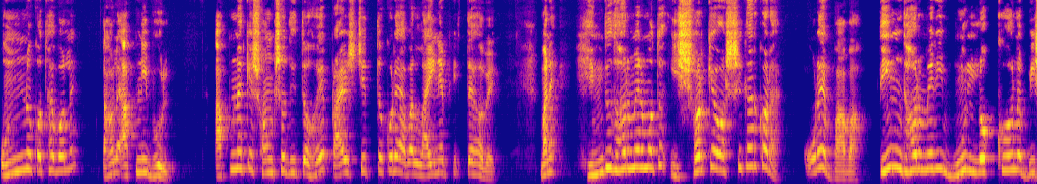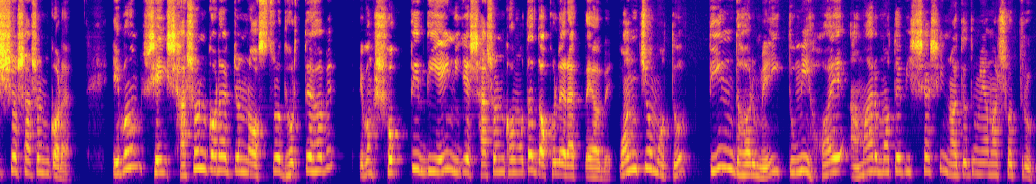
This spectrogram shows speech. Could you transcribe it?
অন্য কথা বলে, তাহলে আপনি ভুল। আপনাকে সংশোধিত হয়ে প্রায়শ্চিত্ত করে আবার লাইনে ফিরতে হবে। মানে হিন্দু ধর্মের মতো ঈশ্বরকে অস্বীকার করা? ওরে বাবা! তিন ধর্মেরই মূল লক্ষ্য হলো বিশ্ব শাসন করা। এবং সেই শাসন করার জন্য অস্ত্র ধরতে হবে এবং শক্তি দিয়েই নিজের শাসন ক্ষমতা দখলে রাখতে হবে। পঞ্চমত, তিন ধর্মেই তুমি হয় আমার মতে বিশ্বাসী, নয়তো তুমি আমার শত্রু।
